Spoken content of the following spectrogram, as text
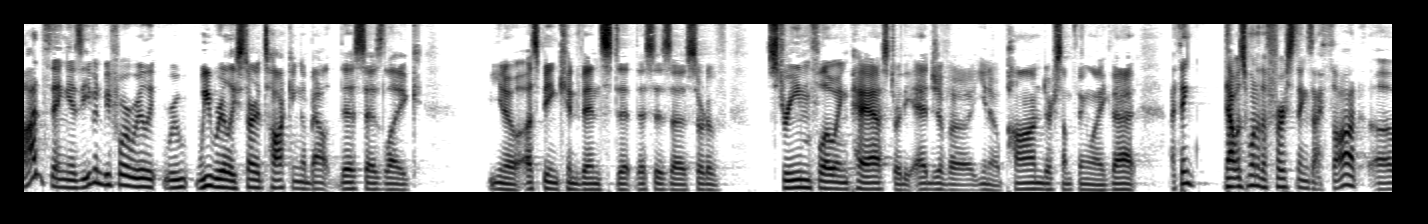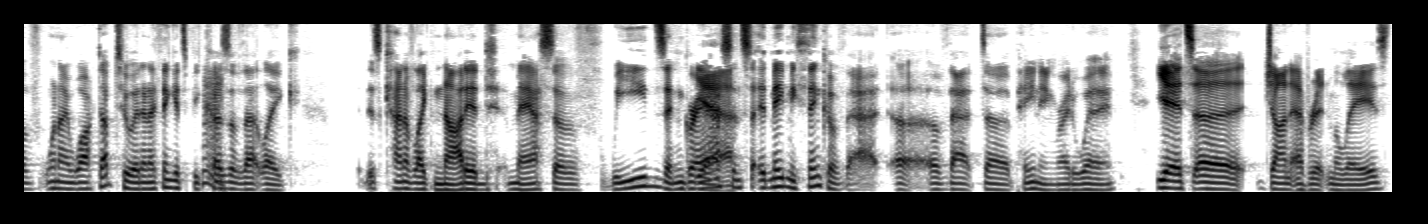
odd thing is, even before we really, we really started talking about this as like, you know, us being convinced that this is a sort of stream flowing past or the edge of a you know pond or something like that. I think that was one of the first things I thought of when I walked up to it, and I think it's because of that like this kind of like knotted mass of weeds and grass Yeah. and stuff. It made me think of that uh, of that uh, painting right away. yeah it's uh john everett millais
